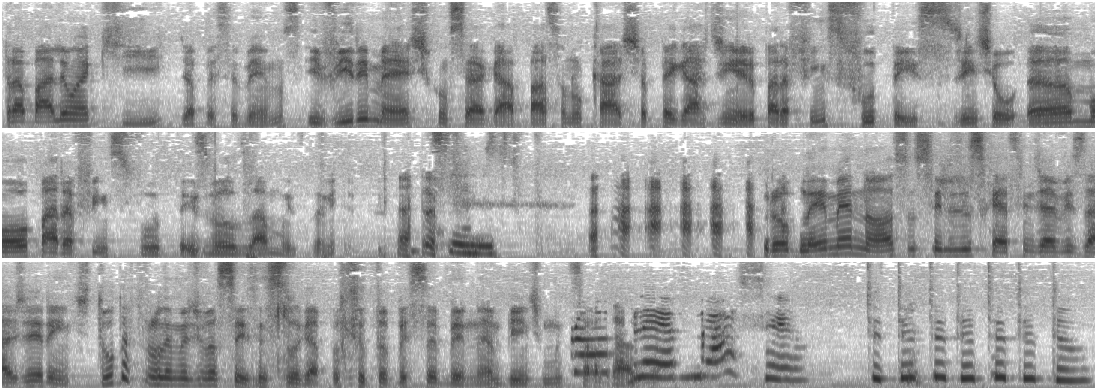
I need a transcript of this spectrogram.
trabalham aqui, já percebemos, e vira e mexe com CH, passam no caixa pegar dinheiro para fins fúteis. Gente, eu amo para fins fúteis, vou usar muito na minha vida. Sim. Problema é nosso se eles esquecem de avisar a gerente. Tudo é problema de vocês nesse lugar, porque eu tô percebendo, é um ambiente muito saudável. Problema seu. Tu, tu, tu, tu, tu, tu, tu.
